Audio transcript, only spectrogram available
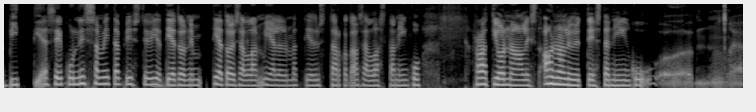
3-4 bittiä sekunnissa, mitä pystyy. Ja tietoinen, tietoisella mielellä mä tietysti tarkoitan sellaista niin kuin rationaalista, analyyttistä niin kuin, äh,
